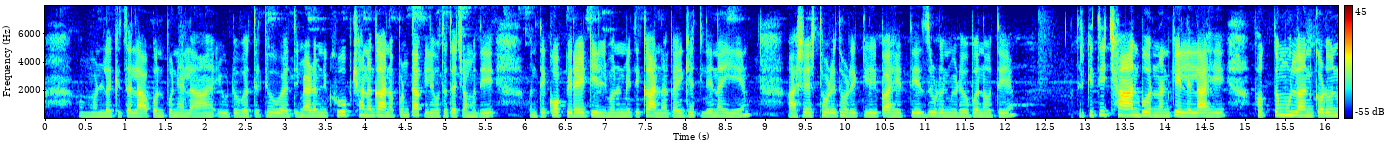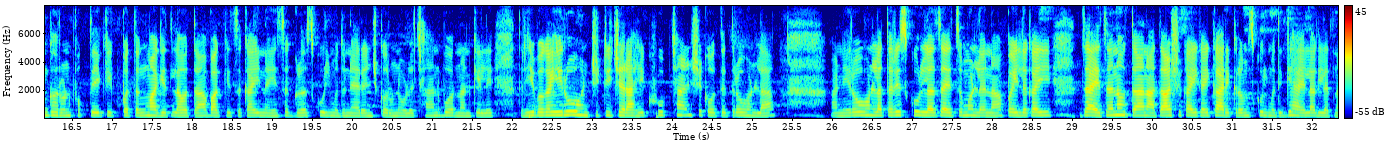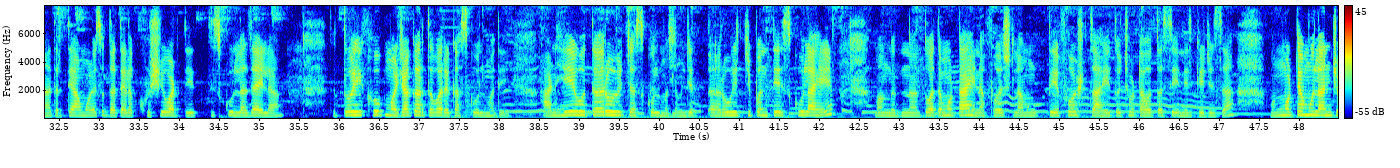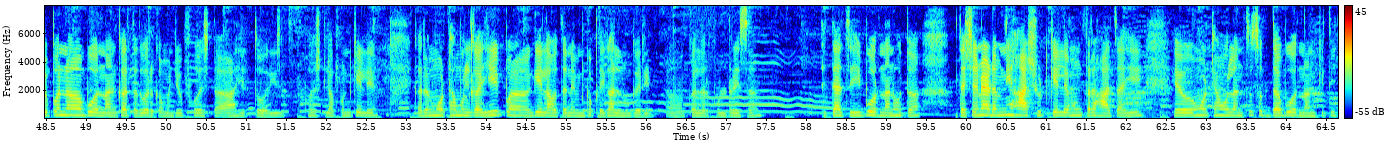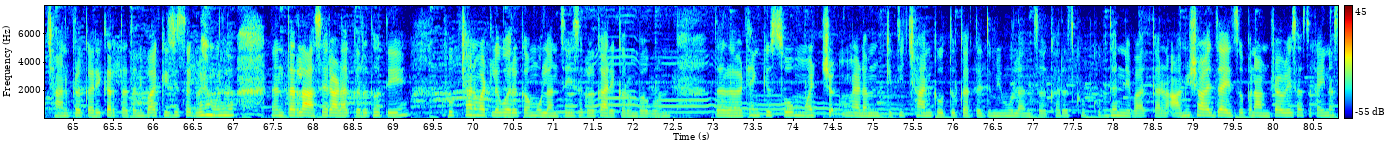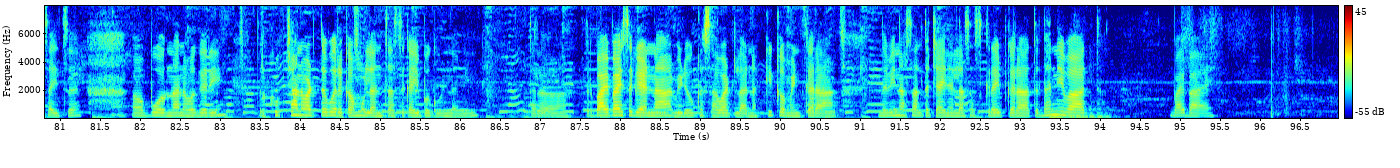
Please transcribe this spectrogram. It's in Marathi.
म्हणलं की चला आपण पण ह्याला यूट्यूबवरती ठेवूया. ती मॅडमनी खूप छान गाणं पण टाकले होतं त्याच्यामध्ये. पण ते कॉपीराईट येईल म्हणून मी ते गाणं काही घेतले नाही आहे असेच थोडे थोडे क्लिप आहेत ते जोडून व्हिडिओ बनवते. तर किती छान वर्णन केलेलं आहे. फक्त मुलांकडून घरून फक्त एक एक पतंग मागितला होता. बाकीचं काही नाही. सगळं स्कूलमधून अरेंज करून एवढं छान वर्णन केले. तर ही बघा ही रोहनची टीचर आहे. खूप छान शिकवतात रोहनला. आणि रोहनला तरी स्कूलला जायचं म्हणलं ना पहिलं काही जायचं नव्हतं आणि आता असे काही काही कार्यक्रम स्कूलमध्ये घ्यायला लागल्यात ना तर त्यामुळे सुद्धा त्याला खुशी वाटते ती स्कूलला जायला. तर तोही खूप मजा करतो बरं का स्कूलमध्ये आणि हे होतं रोहितच्या स्कूलमधलं म्हणजे रोहितची पण ते स्कूल आहे. मग तो आता मोठा आहे ना फर्स्टला मग ते फर्स्टचा आहे. तो छोटा होता सेनियर के जीचा मग मोठ्या मुलांचे पण बोलणं करतात बरं का. म्हणजे फर्स्ट आहेत तो फर्स्टला पण केले. कारण मोठा मुलगाही प गेला होता नवीन कपडे घालून वगैरे कलरफुल ड्रेस त्याचंही बोरणान होतं त्याच्या मॅडमनी हा शूट केले मग तर हाच आहे. हे मोठ्या मुलांचं सुद्धा बोरणान किती छान प्रकारे करतात. आणि बाकीचे सगळे मुलं नंतरला असे राडा करत होते. खूप छान वाटलं बरं का मुलांचं हे सगळं कार्यक्रम बघून. तर थँक्यू सो मच मॅडम. किती छान कौतुक करताय तुम्ही मुलांचं. खरंच खूप खूप धन्यवाद. कारण आम्ही शाळेत जायचो पण आमच्या वेळेस असं काही नसायचं. अं, वगैरे. तर खूप छान वाटतं बरं का मुलांचं असं काही बघून नवीन. तर तर बाय बाय सगळ्यांना. व्हिडिओ कसा वाटला नक्की कमेंट करा. नवीन असाल तर चॅनलला सबस्क्राईब करा. तर धन्यवाद. Bye bye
